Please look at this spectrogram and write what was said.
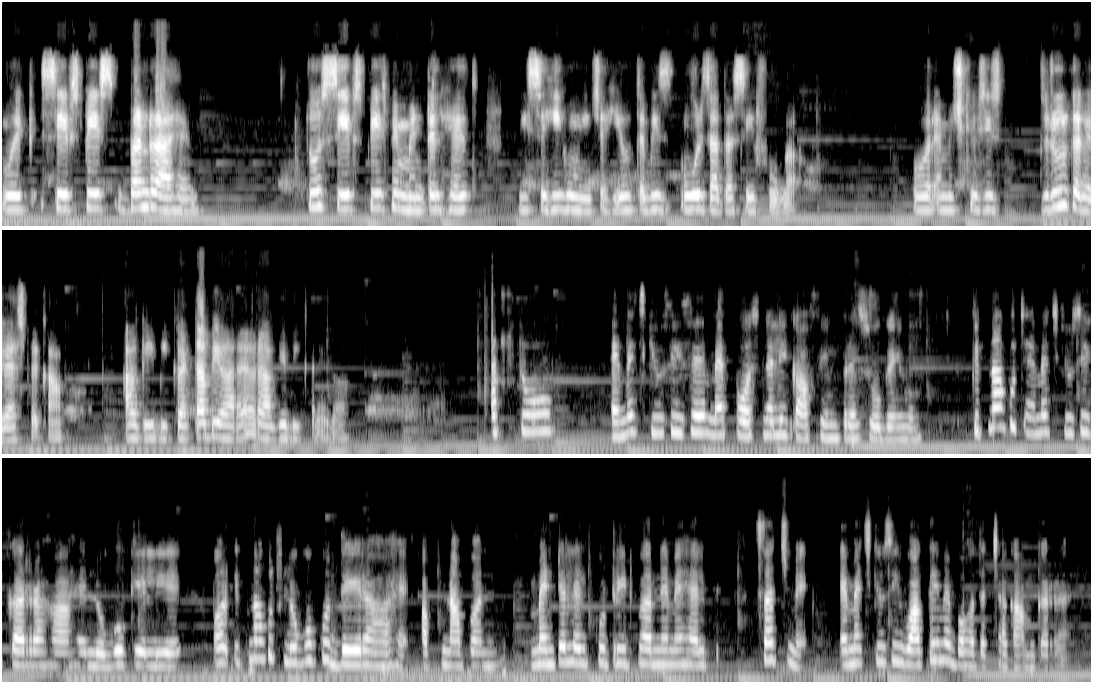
वो एक सेफ़ स्पेस बन रहा है तो सेफ़ स्पेस में मेंटल हेल्थ भी सही होनी चाहिए तभी और ज़्यादा सेफ़ होगा। और एम एच क्यू सी ज़रूर करेगा इस पे काम आगे भी करता भी आ रहा है और आगे भी करेगा अब तो एम एच क्यू सी से मैं पर्सनली काफ़ी इम्प्रेस हो गई हूँ कितना कुछ एम एच क्यू सी कर रहा है लोगों के लिए और इतना कुछ लोगों को दे रहा है अपनापन मेंटल हेल्थ को ट्रीट करने में हेल्प सच में एम एच क्यू सी वाकई में बहुत अच्छा काम कर रहा है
